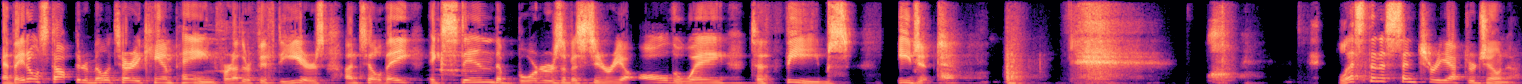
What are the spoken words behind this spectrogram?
And they don't stop their military campaign for another 50 years until they extend the borders of Assyria all the way to Thebes, Egypt. Less than a century after Jonah,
